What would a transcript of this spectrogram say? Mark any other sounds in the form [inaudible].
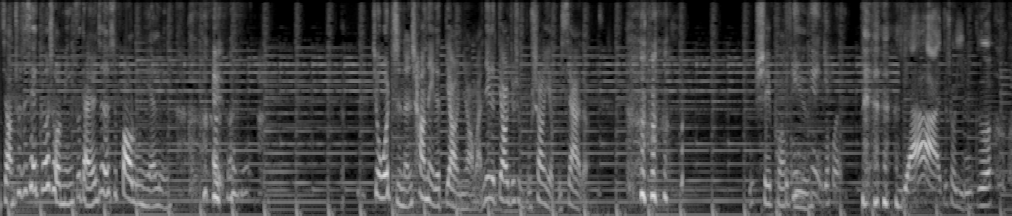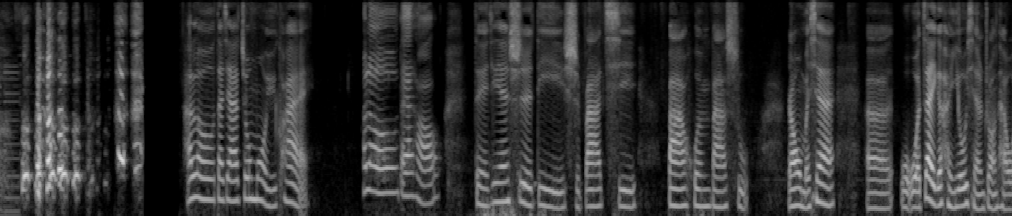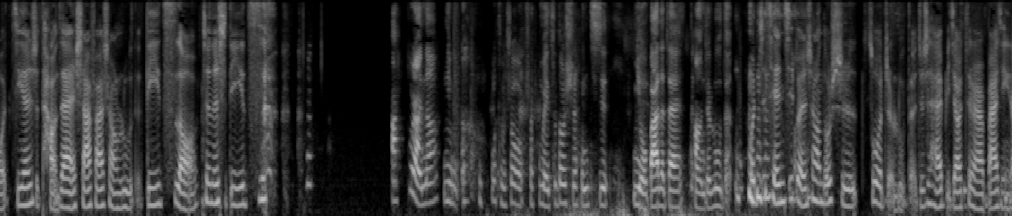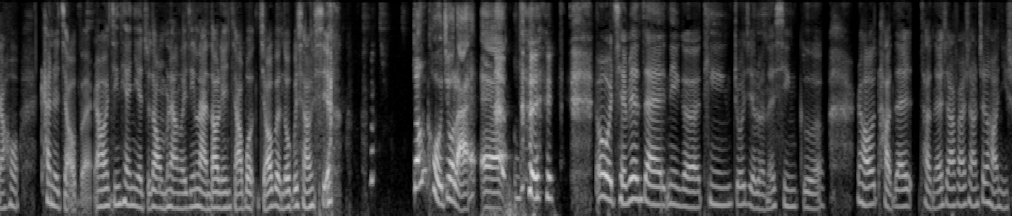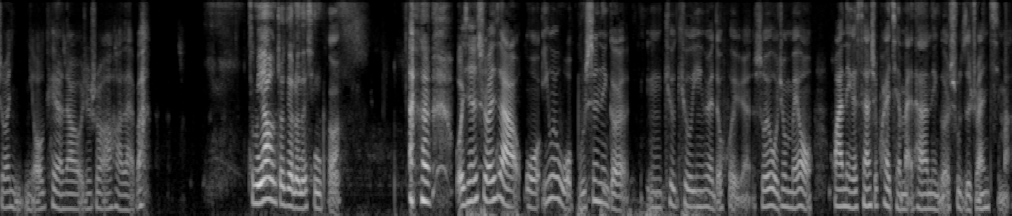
讲出这些歌手的名字，感觉真的是暴露年龄。[laughs] 就我只能唱那个调，你知道吗？那个调就是不上也不下的。[laughs] Shape of You，你就会，[laughs] Yeah，这首银歌。Hello，大家周末愉快。Hello，大家好。对，今天是第十八期八荤八素，然后我们现在。呃，我我在一个很悠闲的状态，我今天是躺在沙发上录的，第一次哦，真的是第一次 [laughs] 啊，不然呢？你 [laughs] 我怎么说？我每次都是横七扭八的在躺着录的。[laughs] 我之前基本上都是坐着录的，就是还比较正儿八经，然后看着脚本。然后今天你也知道，我们两个已经懒到连脚本脚本都不想写。张口就来，哎，[laughs] 对，然后我前面在那个听周杰伦的新歌，然后躺在躺在沙发上，正好你说你你 OK 了，然后我就说啊好来吧。[laughs] 怎么样，周杰伦的新歌？[laughs] 我先说一下，我因为我不是那个嗯 QQ 音乐的会员，所以我就没有花那个三十块钱买他的那个数字专辑嘛。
